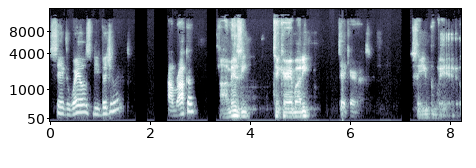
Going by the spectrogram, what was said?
save the whales. Be vigilant. I'm Rocka. I'm Izzy. Take care, everybody. Take care, guys. Save the whales.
